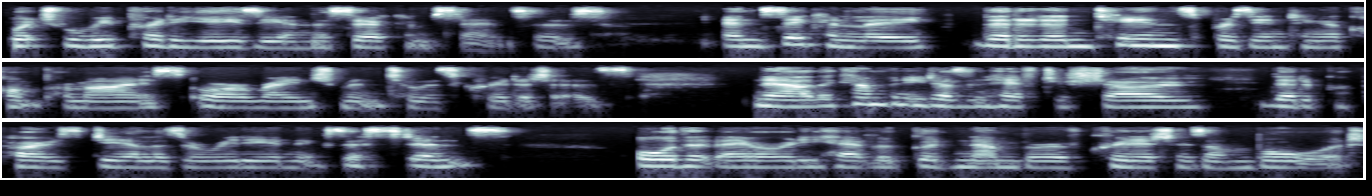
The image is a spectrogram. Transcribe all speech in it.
which will be pretty easy in the circumstances. And secondly, that it intends presenting a compromise or arrangement to its creditors. Now, the company doesn't have to show that a proposed deal is already in existence or that they already have a good number of creditors on board.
